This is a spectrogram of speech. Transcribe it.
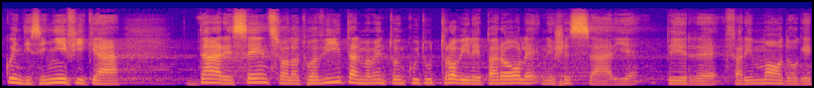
Quindi significa dare senso alla tua vita al momento in cui tu trovi le parole necessarie per fare in modo che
